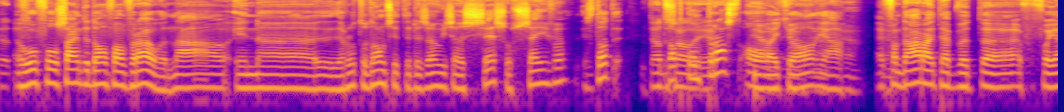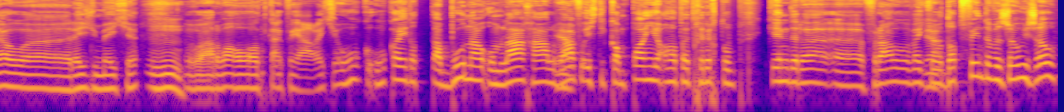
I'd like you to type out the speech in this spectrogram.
Dat- En hoeveel zijn er dan van vrouwen? Nou, in eh, Rotterdam zitten er sowieso zes of zeven. Is dat dat is dat al, contrast al, ja, weet je wel? ja, Ja. ja, En ja. van daaruit hebben we het eh, even voor jou eh resumeetje. Mhm. We waren we al aan het kijken van ja, weet je, hoe, hoe kan je dat taboe nou omlaag halen? Ja. Waarvoor is die campagne altijd gericht op kinderen, eh, vrouwen? Weet je wel, dat vinden we sowieso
